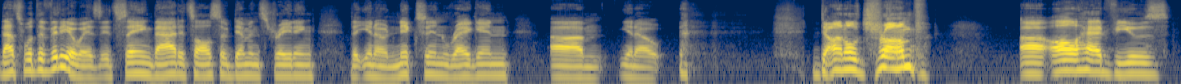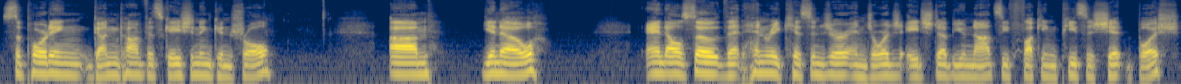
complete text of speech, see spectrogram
that's what the video is. It's saying that. It's also demonstrating that, you know, Nixon, Reagan, um, you know, Donald Trump uh, all had views supporting gun confiscation and control. Um, you know, and also that Henry Kissinger and George H.W. Nazi fucking piece of shit Bush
